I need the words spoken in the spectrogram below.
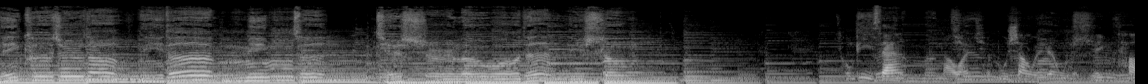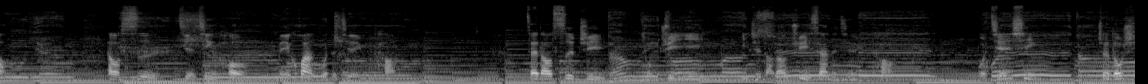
你可知道，你的名字解释了我的一生。从 B 三打完全部上位任务的结云套，到四解禁后没换过的结云套，再到四 G，从 G 一一直打到 G 三的结云套，我坚信这都是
